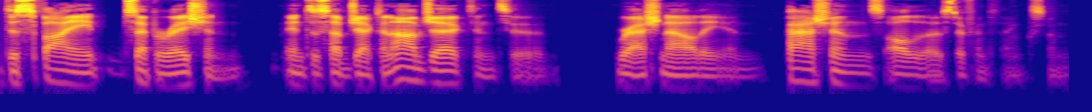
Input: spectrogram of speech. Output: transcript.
despite separation into subject and object, into rationality and passions, all of those different things. And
